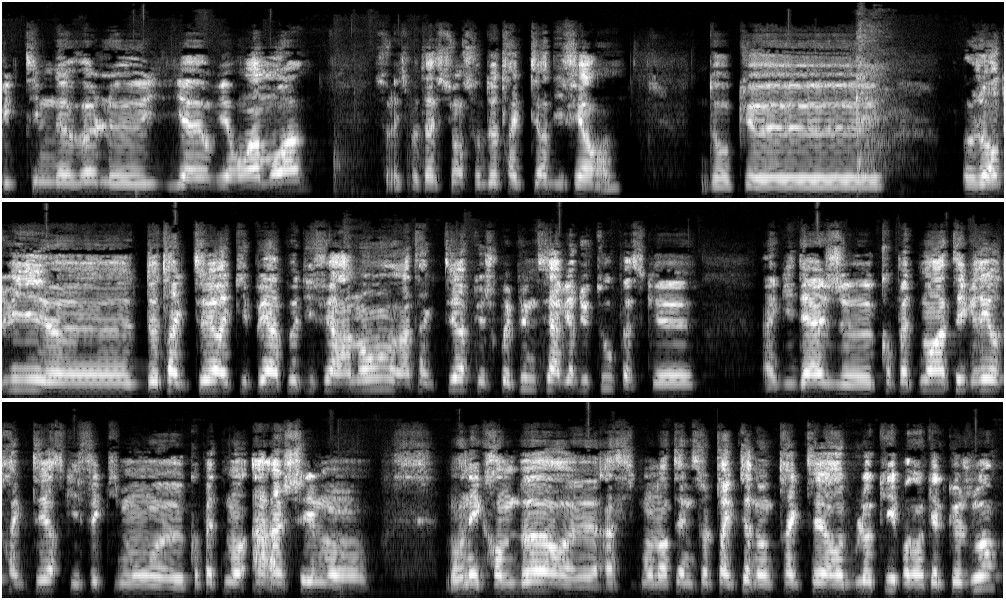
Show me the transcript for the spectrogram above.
victime de vol il y a environ un mois sur l'exploitation sur deux tracteurs différents. Donc aujourd'hui, deux tracteurs équipés un peu différemment. Un tracteur que je pouvais plus me servir du tout parce que un guidage euh, complètement intégré au tracteur, ce qui fait qu'ils m'ont complètement arraché mon, mon écran de bord ainsi que mon antenne sur le tracteur. Donc tracteur bloqué pendant quelques jours.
